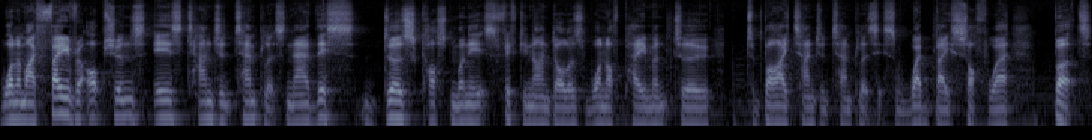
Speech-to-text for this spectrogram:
One of my favorite options is Tangent Templates. Now this does cost money. It's $59 one-off payment to, to buy Tangent Templates. It's web-based software, but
